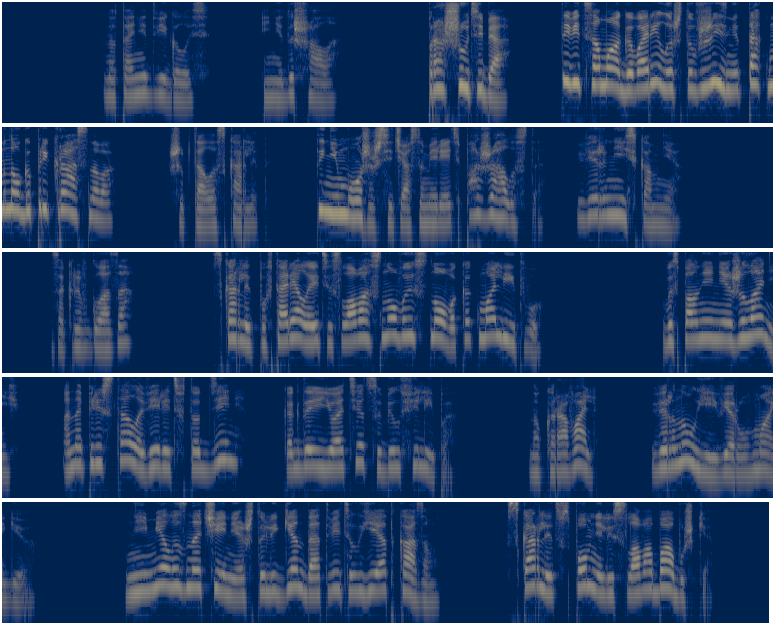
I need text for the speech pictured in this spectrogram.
Но та не двигалась и не дышала. «Прошу тебя! Ты ведь сама говорила, что в жизни так много прекрасного!» — шептала Скарлетт. «Ты не можешь сейчас умереть. Пожалуйста, вернись ко мне!» Закрыв глаза, Скарлетт повторяла эти слова снова и снова, как молитву. В исполнение желаний она перестала верить в тот день, когда ее отец убил Филиппа. Но Караваль вернул ей веру в магию. Не имело значения, что легенда ответил ей отказом. Скарлетт вспомнились слова бабушки.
